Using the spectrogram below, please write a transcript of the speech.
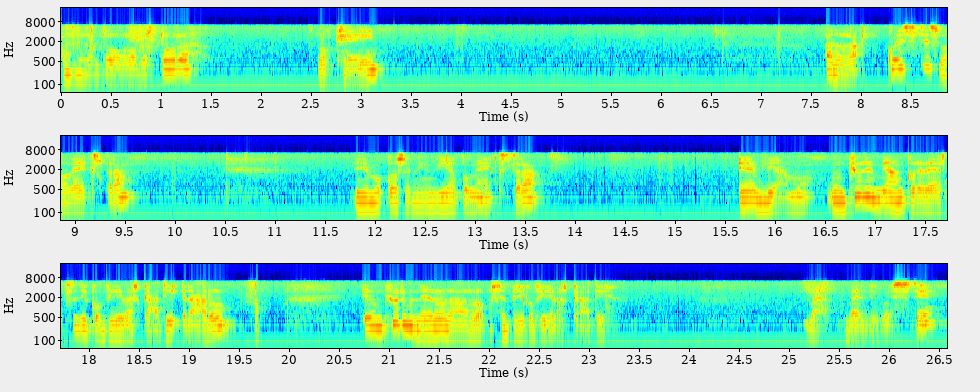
Non trovo l'apertura. Ok. Allora queste sono le extra vediamo cosa mi invia come extra e abbiamo un chiuro in bianco reverse di confini varcati raro e un chiuro nero raro sempre di confini varcati. Beh belli questi.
